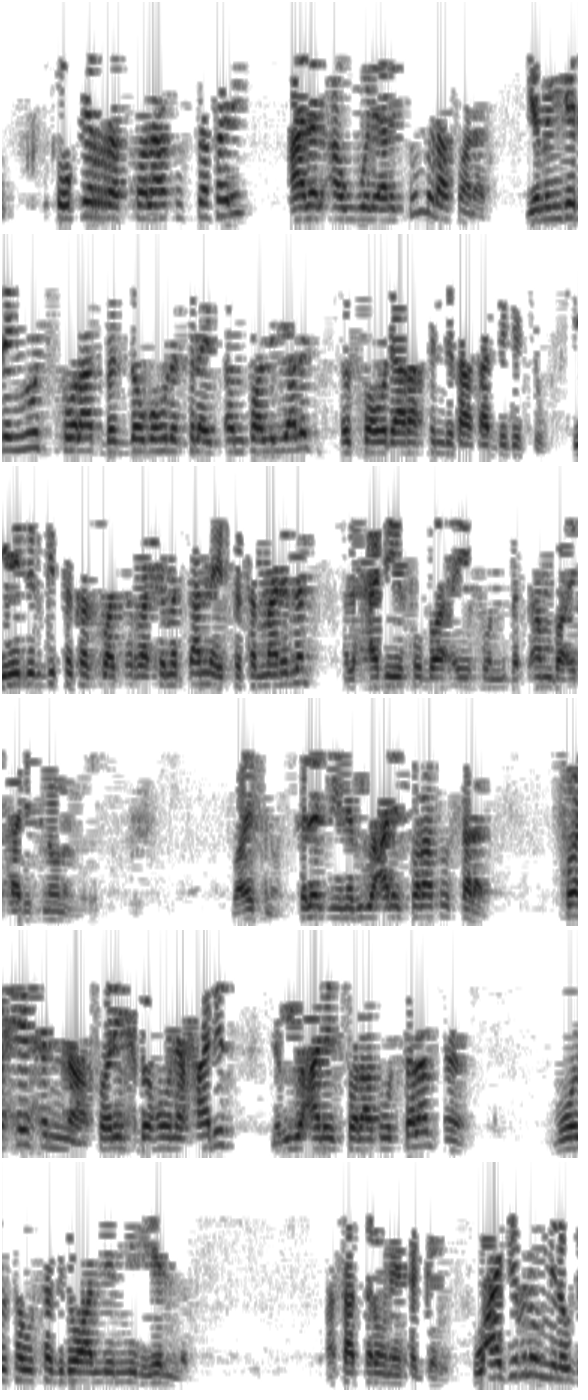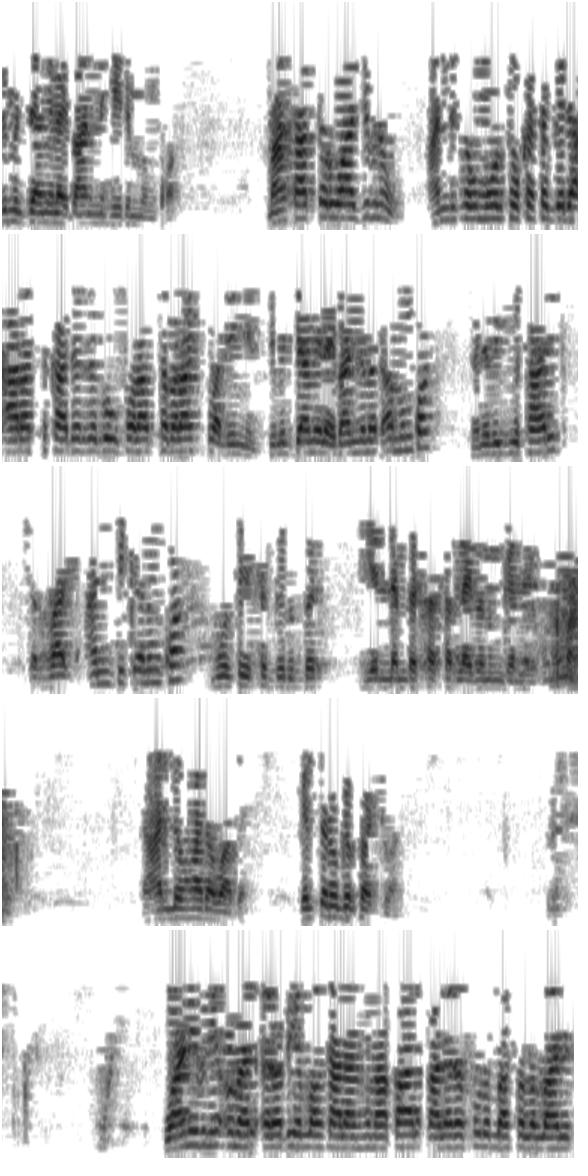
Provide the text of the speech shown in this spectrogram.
ኡቂረት ሶላቱ ሰፈሪ አለል አወል ያለችውም ራሷ ናት። የመንገደኞች ሶላት በዛው በሁለት ላይ ጸንቷል እያለች እሷ ወደ አራት እንድታሳደገችው ይሄ ድርጊት ከሷ ጭራሽ የመጣና የተሰማ አይደለም። አልሐዲሱ ضعيفን በጣም ضعيف ሐዲስ ነው ነው ضعيف ነው። ስለዚህ ነብዩ አለይሂ ሰላቱ ወሰላም ሶሒሕና ሶሪሕ በሆነ ሐዲስ ነብዩ አለይሂ ሰላቱ ወሰላም ሞልተው ሰግደዋል የሚል የለም። አሳጥረው ነው የሰገዱት። ዋጅብ ነው የሚለው ድምዳሜ ላይ ባንሄድም እንኳን ማሳጠር ዋጅብ ነው። አንድ ሰው ሞልቶ ከሰገደ አራት ካደረገው ሶላት ተበላሽቷል የሚል ድምዳሜ ላይ ባንመጣም እንኳን በነብዩ ታሪክ ጭራሽ አንድ ቀን እንኳን ሞልቶ የሰገዱበት የለም። በሰፈር ላይ በመንገድ ላይ ሆኖ ማለት አለው ሀዳ ዋደ ግልጽ ነው፣ ገብቷቸዋል። وعن ابن عمر رضي الله አንሁማ عنهما قال قال رسول الله صلى الله عليه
